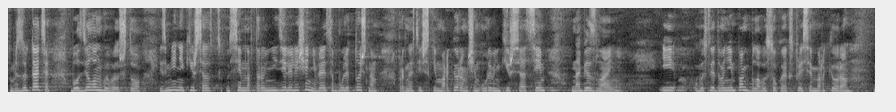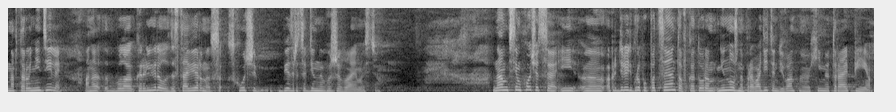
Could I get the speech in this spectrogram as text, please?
В результате был сделан вывод, что изменение КИШ-67 на второй неделе лечения является более точным прогностическим маркером, чем уровень КИШ-67 на безлайне. И в исследовании импакт была высокая экспрессия маркера на второй неделе – она была коррелировалась достоверно с, с худшей безрецидивной выживаемостью. Нам всем хочется и э, определить группу пациентов, которым не нужно проводить адъювантную химиотерапию.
